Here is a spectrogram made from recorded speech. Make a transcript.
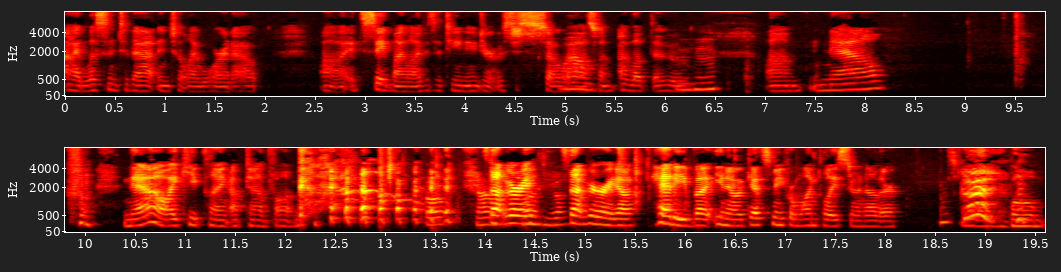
I listened to that until I wore it out. Uh, it saved my life as a teenager. It was just so Wow. awesome. I love the Who. hmm Um, now, now I keep playing Uptown Funk. Oh, it's not very, it's not very uh, heady, but you know, it gets me from one place to another. That's good.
